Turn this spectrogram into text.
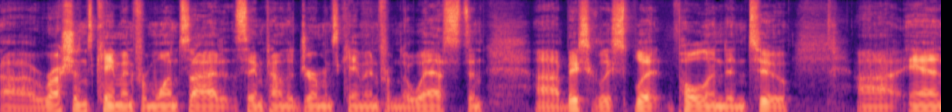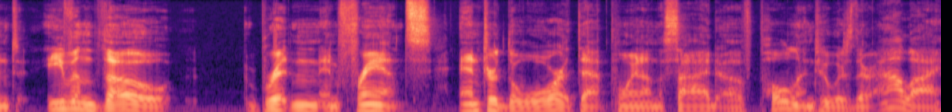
uh, Russians came in from one side at the same time the Germans came in from the west, and uh, basically split Poland in two. Uh, and even though Britain and France entered the war at that point on the side of Poland, who was their ally,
